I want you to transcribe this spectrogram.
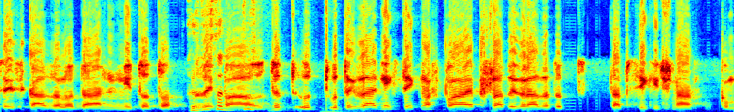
se je izkazalo, da ni to to. Zdaj pa v, v, v teh zadnjih tekmah pa je prišla do izraza tudi ta psihična, kom,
